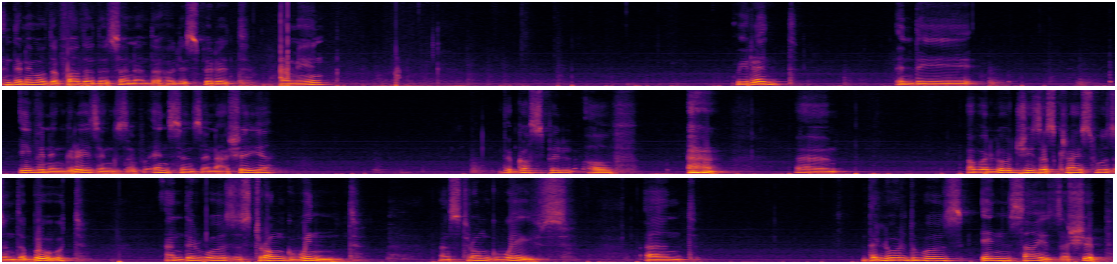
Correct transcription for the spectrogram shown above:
In the name of the Father, the Son, and the Holy Spirit. Amen. We read in the evening raisings of incense and Ashaya the Gospel of um, our Lord Jesus Christ was in the boat and there was a strong wind and strong waves. And the Lord was inside the ship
